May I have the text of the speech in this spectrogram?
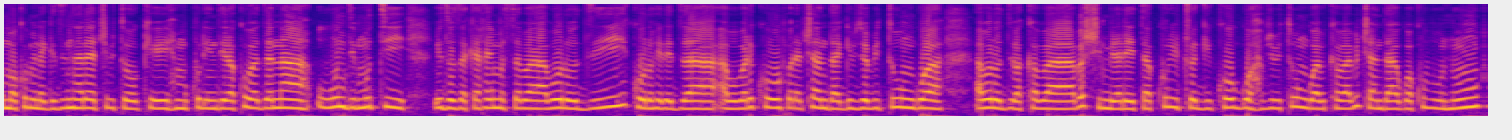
mu makumi na ntarageze intara ya Cibitoke mu kurindira ko bazana uwundi muti bizoza kahe musaba aborozi korohereza abo bari ko baracandaga ibyo bitungwa aborozi bakaba bashimira leta kuri ico gikogwa ivyo bitungwa bikaba bicandagwa ku buntu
